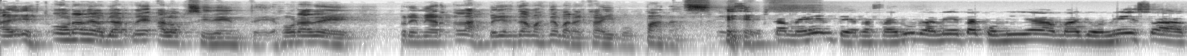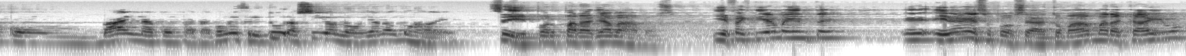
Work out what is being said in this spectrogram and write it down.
Es hora de hablar de al occidente, es hora de premiar a las bellas damas de Maracaibo, panas. Exactamente, Rafael Urdaneta comía mayonesa con vaina, con patacón y fritura, ¿sí o no? Ya lo vamos a ver. Sí, por para allá vamos. Y efectivamente eh, era eso, pues, o sea, tomaban Maracaibo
